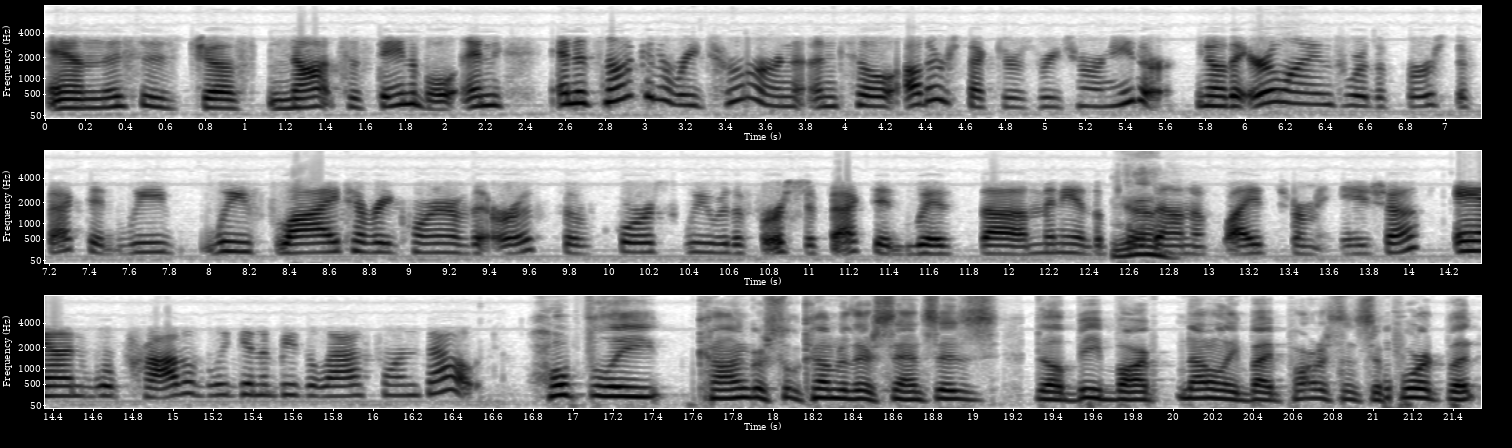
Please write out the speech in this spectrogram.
and this is just not sustainable. And and it's not going to return until other sectors return either. You know the airlines were the first affected. We we fly to every corner of the earth. So of course we were the first affected with uh, many of the pull down yeah. of flights from asia. And we're probably going to be the last ones out hopefully Congress will come to their senses. There'll be bar- not only bipartisan support, but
